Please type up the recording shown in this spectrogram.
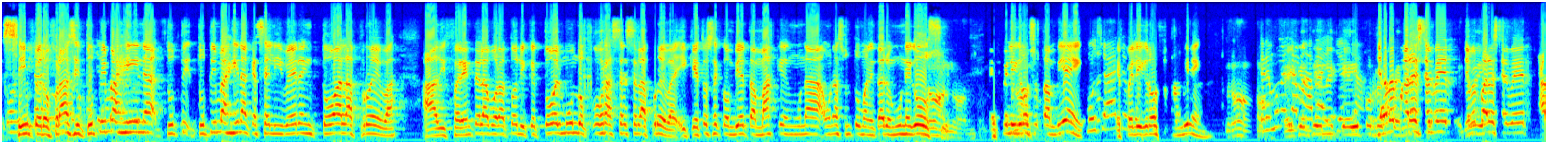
sí pero Francis, tú te imaginas, tú te, tú te imaginas que se liberen todas las pruebas a diferentes laboratorios y que todo el mundo corra a hacerse la prueba y que esto se convierta más que en una, un asunto humanitario, en un negocio. No, no, es peligroso no, también. Muchachos, es peligroso también. No, tenemos una llamada tiene que ir por ya me parece ver, ya me parece ver a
